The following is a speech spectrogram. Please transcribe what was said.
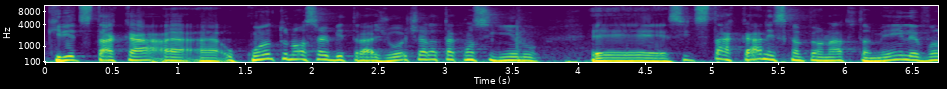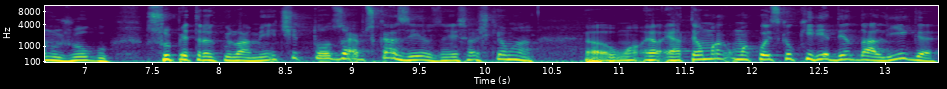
queria destacar a, a, o quanto nossa arbitragem hoje ela está conseguindo é, se destacar nesse campeonato também, levando o jogo super tranquilamente e todos os árbitros caseiros. Né? Isso acho que é uma. É, uma, é até uma, uma coisa que eu queria dentro da liga,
